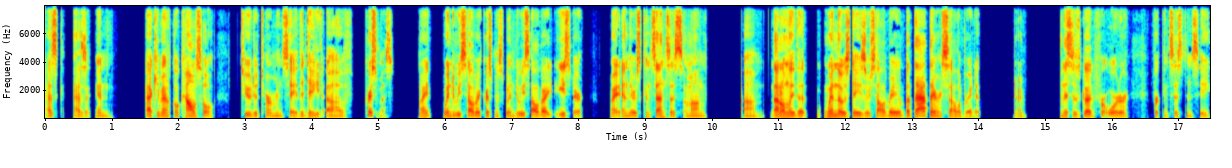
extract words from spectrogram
as as an ecumenical council to determine, say, the date of Christmas. Right? When do we celebrate Christmas? When do we celebrate Easter? right? And there's consensus among um, not only that when those days are celebrated, but that they are celebrated. Right? And this is good for order, for consistency,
